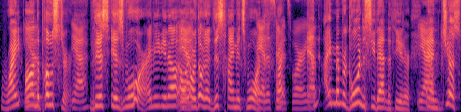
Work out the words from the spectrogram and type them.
right on the poster. Yeah. This is war. I mean, you know, Yeah. or, or, or this time it's war. Yeah, this time right? it's war, Yeah. And I remember going to see that in the theater, Yeah. and just.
